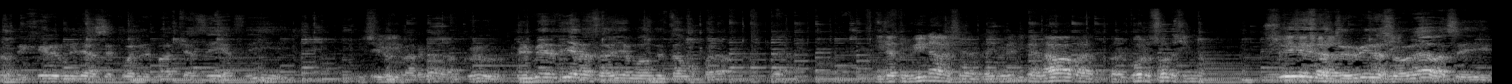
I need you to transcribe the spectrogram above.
Nos dijeron, mira, se pone en marcha así, así. Nos largaron crudo. El primer día no sabíamos dónde estábamos parados. Y la turbina, o sea, la hidroeléctrica daba para, para el pueblo solo, si no. Sí, la turbina sobraba, sí.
